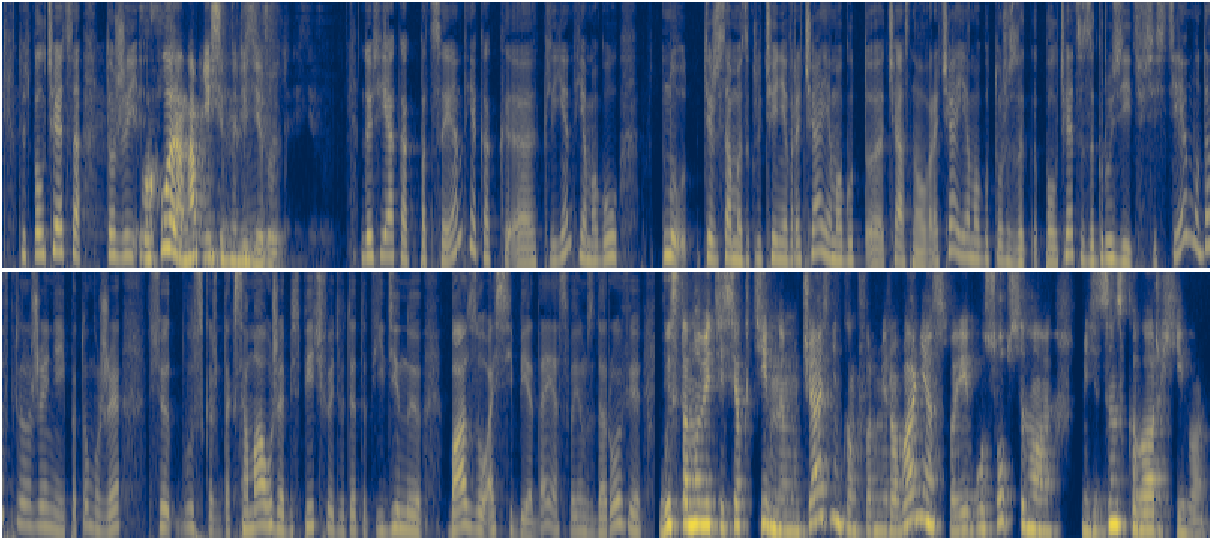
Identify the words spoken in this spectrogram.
То есть, получается, тоже... Плохое она мне сигнализирует. То есть я как пациент, я как э, клиент, я могу ну, те же самые заключения врача, я могу, э, частного врача, я могу тоже, получается, загрузить в систему, да, в приложение, и потом уже все, ну, скажем так, сама уже обеспечивать вот эту единую базу о себе, да, и о своем здоровье. Вы становитесь активным участником формирования своего собственного медицинского архива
